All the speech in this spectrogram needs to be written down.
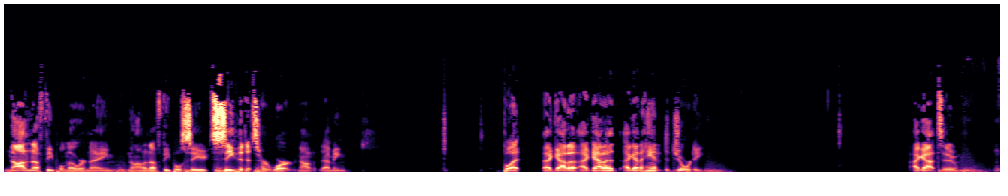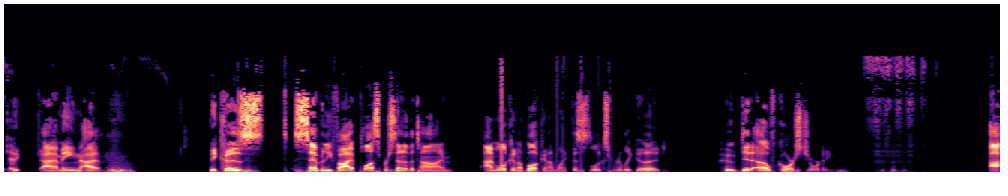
Not enough people know her name. Not enough people see see that it's her work. Not. I mean. But I gotta. I gotta. I gotta hand it to Jordie. I got to. Okay. I mean, I because seventy five plus percent of the time I'm looking a book and I'm like, this looks really good. Who did? Oh, of course, Jordie. I,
